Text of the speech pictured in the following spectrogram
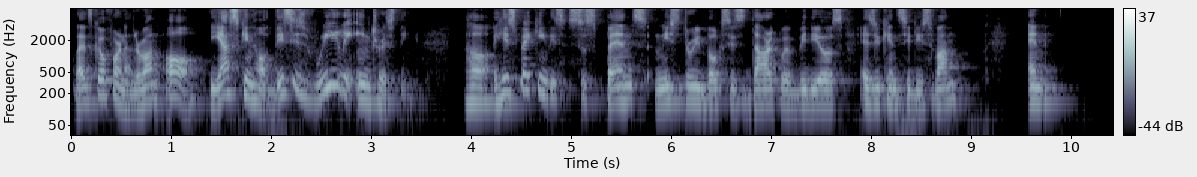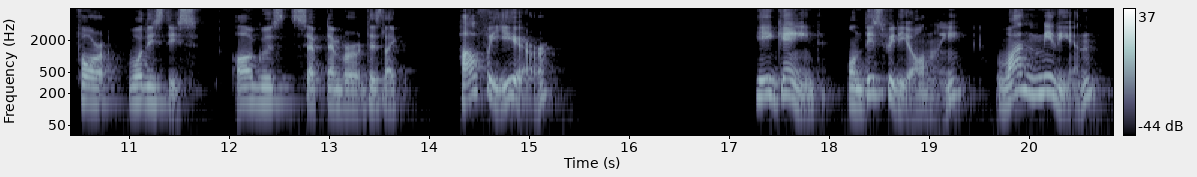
Let's go for another one. Oh, Yaskin Ho. This is really interesting. Uh, he's making these suspense, mystery boxes, dark web videos, as you can see this one. And for, what is this? August, September, there's like half a year. He gained, on this video only, 1 million.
